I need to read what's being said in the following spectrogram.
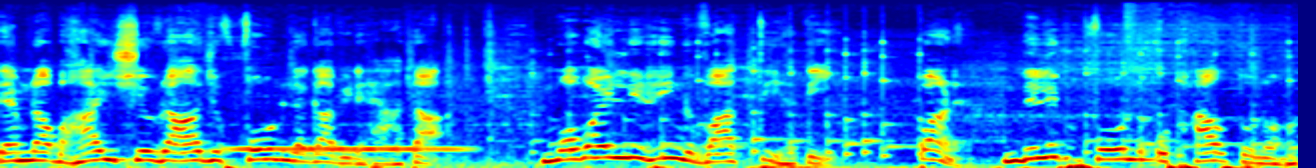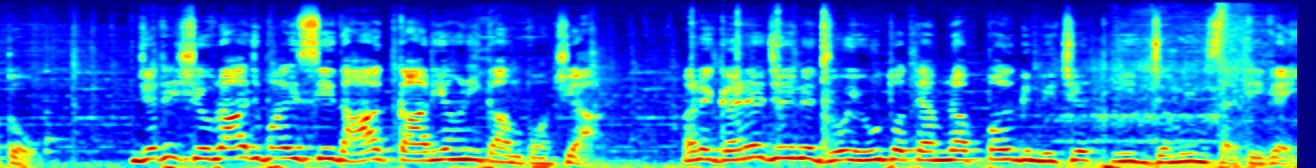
તેમના ભાઈ શિવરાજ ફોન લગાવી રહ્યા હતા. મોબાઈલની રિંગ વાગતી હતી, પણ દિલીપ ફોન ઉઠાવતો ન હતો જેથી શિવરાજભાઈ સીધા કારિયાણી ગામ પહોંચ્યા અને ઘરે જઈને જોયું તો તેમના પગ નીચેથી જમીન સરકી ગઈ.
